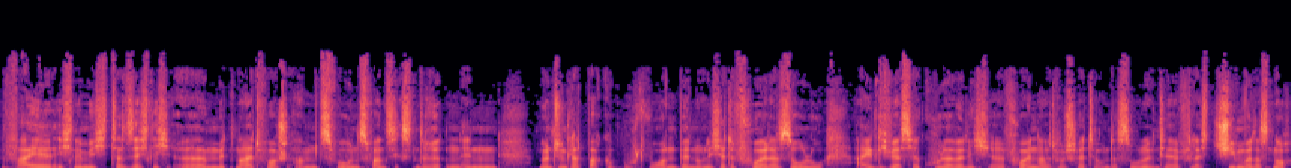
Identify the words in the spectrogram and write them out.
weil ich nämlich tatsächlich äh, mit Nightwash am 22.03. in Mönchengladbach gebucht worden bin und ich hätte vorher das Solo. Eigentlich wäre es ja cooler, wenn ich äh, vorher Nightwash hätte und das Solo hinterher. Vielleicht schieben wir das noch.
